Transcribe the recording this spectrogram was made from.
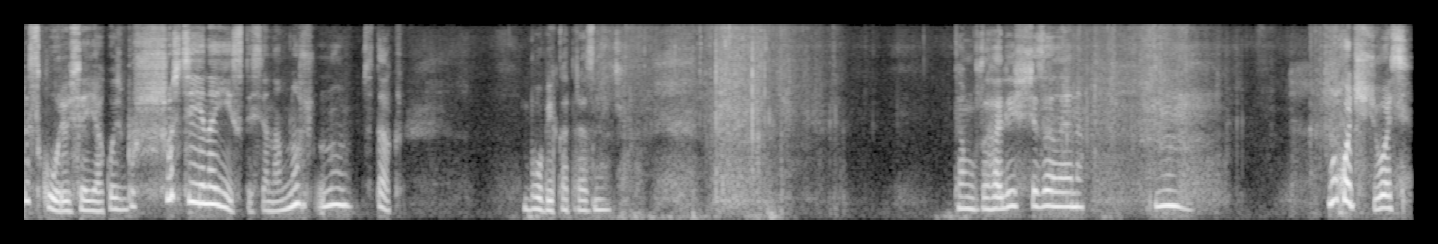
Прискорюся якось, бо щось цієї наїстися нам. Ну, ну це так. Бобіка дразнить. Там взагалі ще зелена. Ну, хоч щось.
